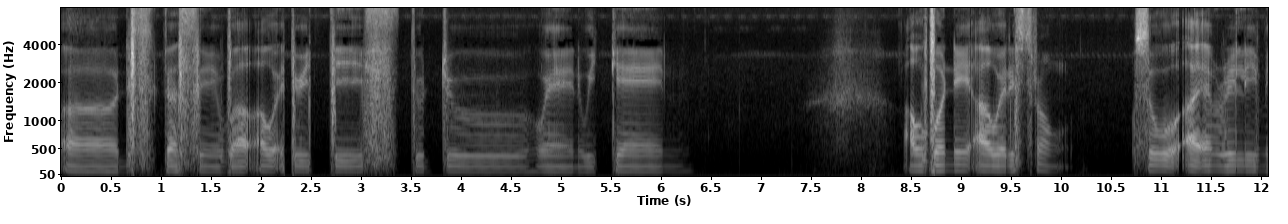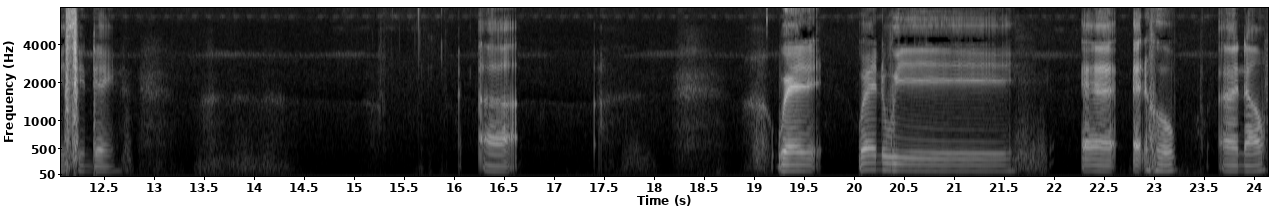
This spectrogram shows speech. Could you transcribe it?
uh, discussing about our activities to do when we can. Our bonding are very strong so I am really missing them. Uh, when when we uh, at home uh, now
